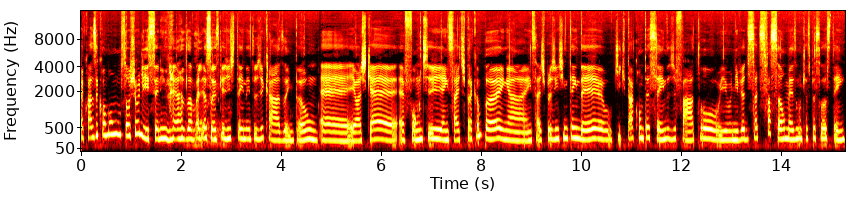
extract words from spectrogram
é, quase como um social listening, né? As avaliações que a gente tem dentro de casa. Então, é, eu acho que é, é fonte, é insight para campanha, é insight para a gente entender o que está acontecendo de fato e o nível de satisfação mesmo que as pessoas têm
